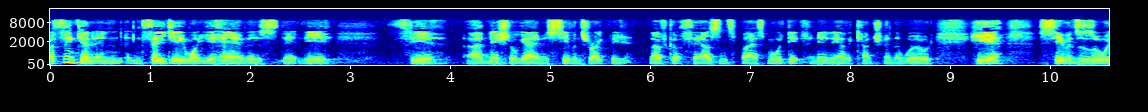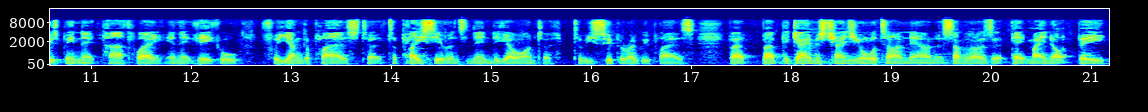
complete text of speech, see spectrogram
I think in, in, in Fiji what you have is that their, their uh, national game is sevens rugby. Yeah. They've got thousands of players, more depth than any other country in the world. Here, sevens has always been that pathway and that vehicle for younger players to, to play sevens and then to go on to, to be super rugby players. But but the game is changing all the time now, and sometimes that, that may not be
